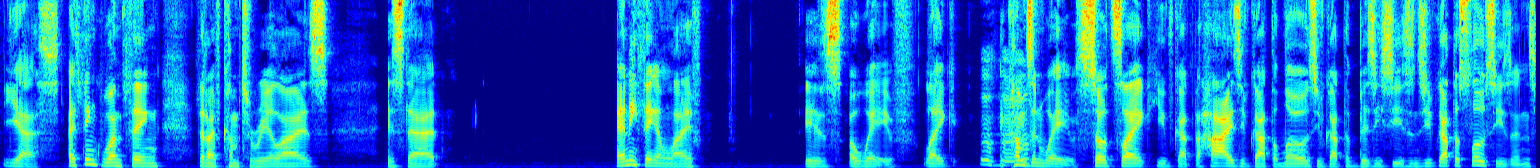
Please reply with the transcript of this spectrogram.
Yes. I think one thing that I've come to realize is that anything in life is a wave. Like Mm-hmm. it comes in waves. So it's like you've got the highs, you've got the lows, you've got the busy seasons, you've got the slow seasons,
